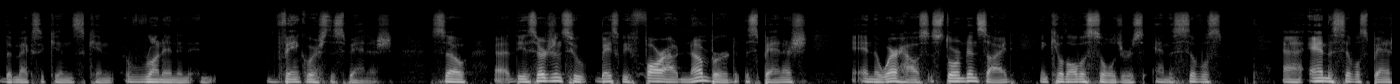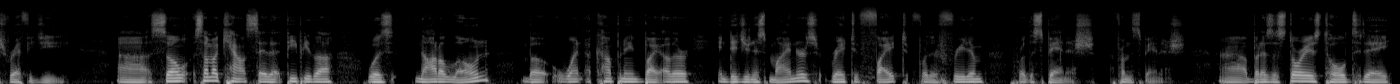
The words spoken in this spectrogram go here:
the Mexicans can run in and, and vanquish the Spanish. So uh, the insurgents, who basically far outnumbered the Spanish in the warehouse, stormed inside and killed all the soldiers and the civil uh, and the civil Spanish refugee. Uh, so some accounts say that Pipila was not alone, but went accompanied by other indigenous miners ready to fight for their freedom for the Spanish from the Spanish. Uh, but as the story is told today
